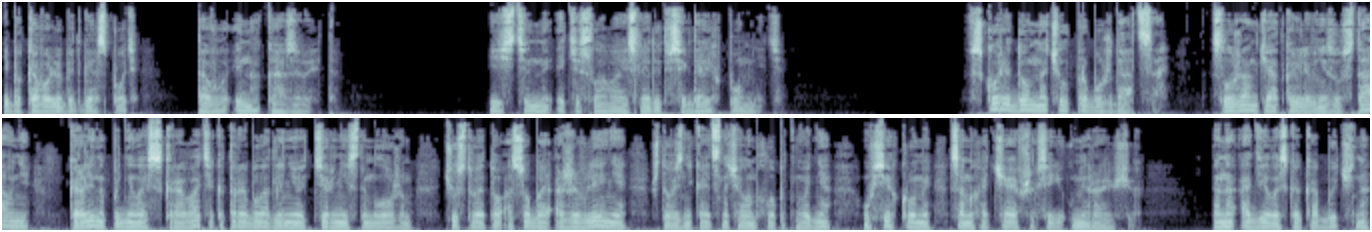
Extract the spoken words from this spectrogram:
ибо кого любит Господь, того и наказывает. Истинны эти слова, и следует всегда их помнить. Вскоре дом начал пробуждаться. Служанки открыли внизу ставни, Каролина поднялась с кровати, которая была для нее тернистым ложем, чувствуя то особое оживление, что возникает с началом хлопотного дня у всех, кроме самых отчаявшихся и умирающих. Она оделась, как обычно,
